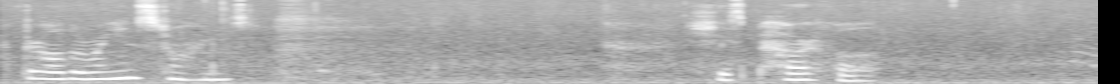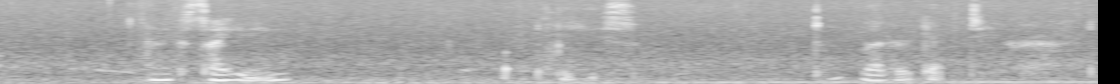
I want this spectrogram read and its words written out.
after all the rainstorms. She is powerful and exciting. But please, don't let her get to your head.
